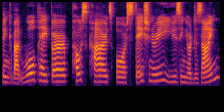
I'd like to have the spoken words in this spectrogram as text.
Think about wallpaper, postcards, or stationery using your design,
